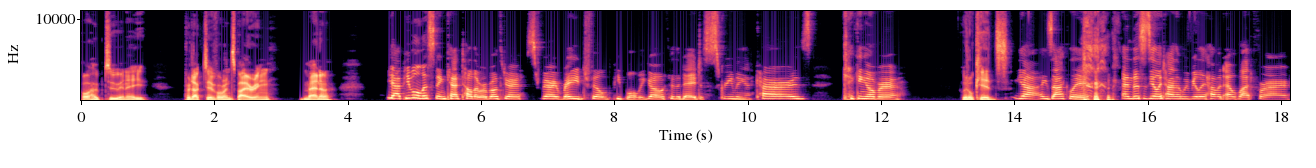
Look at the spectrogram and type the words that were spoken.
or hope to in a productive or inspiring manner. Yeah, people listening can't tell that we're both just very rage filled people. We go through the day just screaming at cars, kicking over little kids. Yeah, exactly. and this is the only time that we really have an outlet for our,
